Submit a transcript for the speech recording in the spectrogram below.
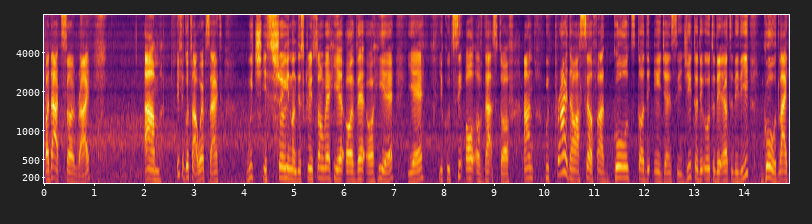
but that's all right. Um, if you go to our website, which is showing on the screen somewhere here or there or here, yeah, you could see all of that stuff and we pride ourselves at gold study agency g to the o to the l to the d gold like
